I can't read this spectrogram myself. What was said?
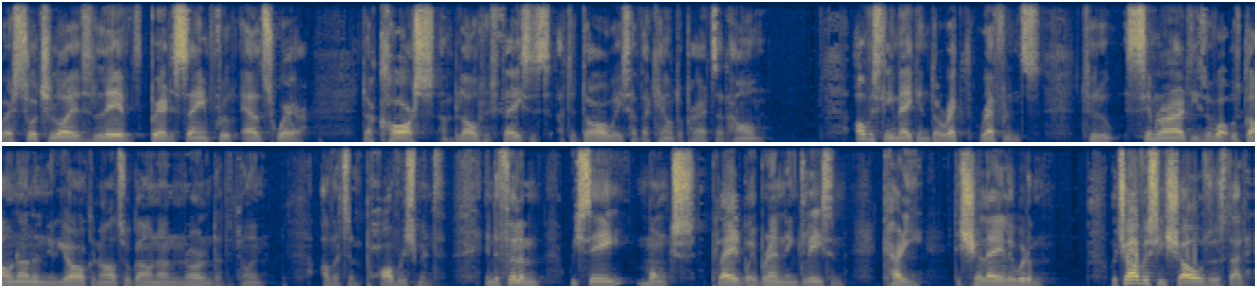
where such lives lived bear the same fruit elsewhere. Their coarse and bloated faces at the doorways have their counterparts at home. Obviously making direct reference to similarities of what was going on in New York and also going on in Ireland at the time, of its impoverishment. In the film, we see monks, played by Brendan Gleeson, carry the shillelagh with them, which obviously shows us that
